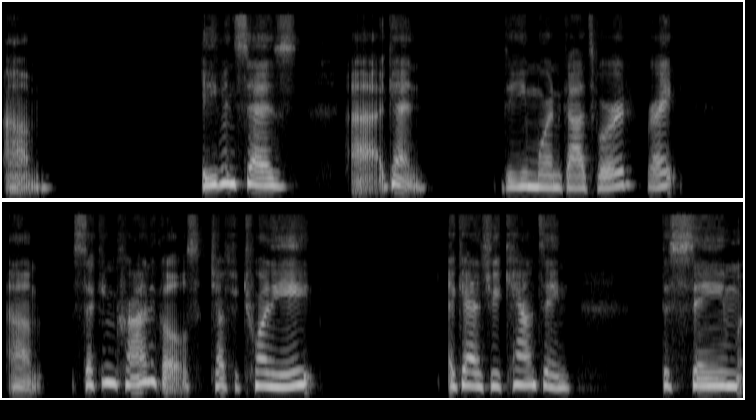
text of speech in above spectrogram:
Um it even says, uh, again, digging more in God's word, right? Um, Second Chronicles chapter 28, again, it's recounting the same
